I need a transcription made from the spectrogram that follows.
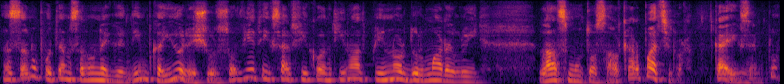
însă nu putem să nu ne gândim că iureșul sovietic s-ar fi continuat prin nordul marelui lans muntos al Carpaților. Ca exemplu,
